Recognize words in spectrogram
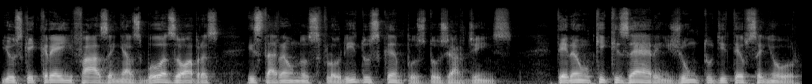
E os que creem e fazem as boas obras estarão nos floridos campos dos jardins. Terão o que quiserem junto de teu Senhor.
